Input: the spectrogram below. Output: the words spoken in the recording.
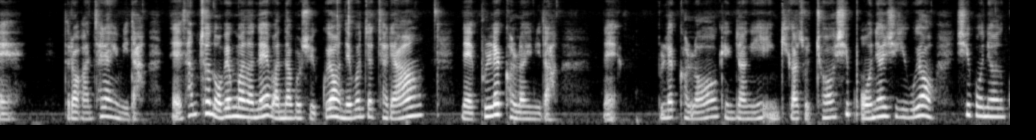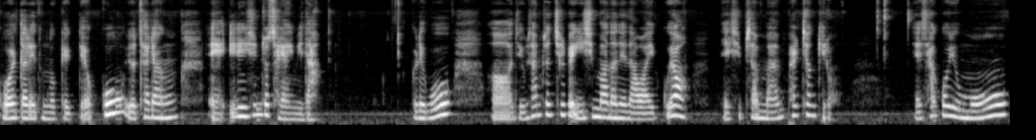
예, 들어간 차량입니다. 네, 3,500만 원에 만나볼 수 있고요. 네 번째 차량 네, 블랙 컬러입니다. 네, 블랙 컬러 굉장히 인기가 좋죠. 15년식이고요. 15년 9월 달에 등록 계획되었고 이 차량 예, 1인 신조 차량입니다. 그리고 어, 지금 3,720만원에 나와 있고요. 네, 13만 8,000km. 네, 사고 유무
